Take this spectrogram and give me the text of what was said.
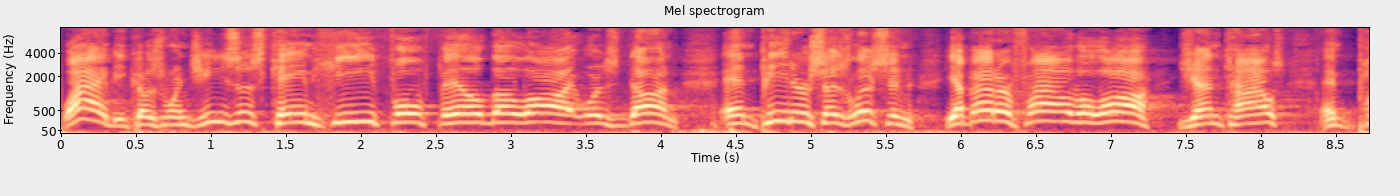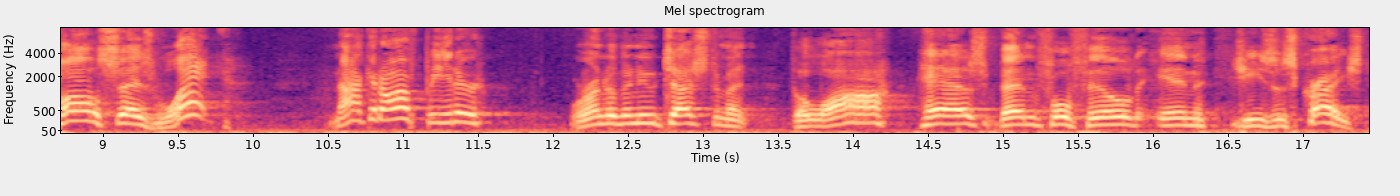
Why? Because when Jesus came, he fulfilled the law. It was done. And Peter says, Listen, you better follow the law, Gentiles. And Paul says, What? Knock it off, Peter. We're under the New Testament. The law has been fulfilled in Jesus Christ.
